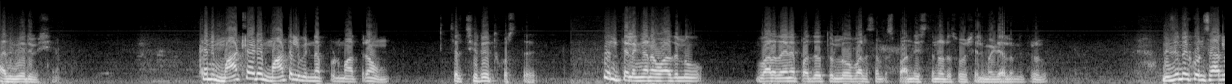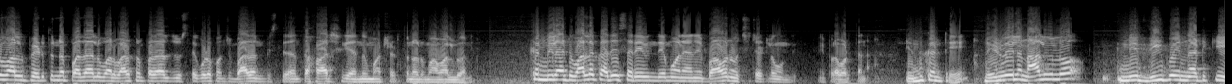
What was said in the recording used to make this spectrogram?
అది వేరే విషయం. కానీ మాట్లాడే మాటలు విన్నప్పుడు మాత్రం చాలా చిరెత్తుకొస్తుంది వీళ్ళు తెలంగాణ వాదులు వాళ్ళదైన పద్ధతుల్లో వాళ్ళు స్పందిస్తున్నారు సోషల్ మీడియాలో మిత్రులు. నిజమే కొన్నిసార్లు వాళ్ళు పెడుతున్న పదాలు వాళ్ళు వాడుతున్న పదాలు చూస్తే కూడా కొంచెం బాధ అనిపిస్తుంది. అంత హార్ష్గా ఎందుకు మాట్లాడుతున్నారు మా వాళ్ళు అని. కానీ మీలాంటి వాళ్ళకు అదే సరైందేమో అని అనే భావన వచ్చేటట్లు ఉంది మీ ప్రవర్తన. ఎందుకంటే రెండు వేల నాలుగులో మీరు దిగిపోయిన నాటికి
